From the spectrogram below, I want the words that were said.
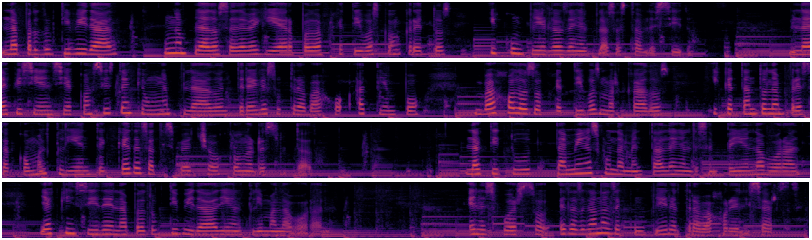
La productividad, un empleado se debe guiar por objetivos concretos y cumplirlos en el plazo establecido. La eficiencia consiste en que un empleado entregue su trabajo a tiempo bajo los objetivos marcados y que tanto la empresa como el cliente quede satisfecho con el resultado. La actitud también es fundamental en el desempeño laboral ya que incide en la productividad y en el clima laboral. El esfuerzo es las ganas de cumplir el trabajo realizarse.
